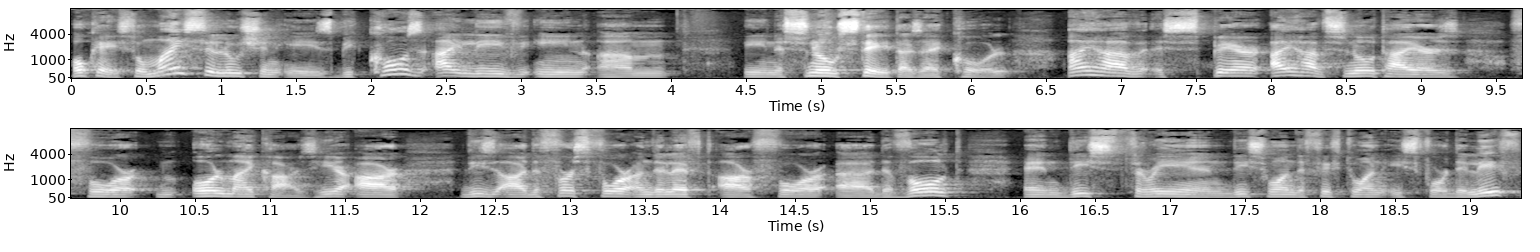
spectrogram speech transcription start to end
Okay, so my solution is because I live in um, in a snow state, as I call, I have a spare. I have snow tires for all my cars. Here are these are the first four on the left are for uh, the Volt and these three and this one, the fifth one, is for the leaf.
